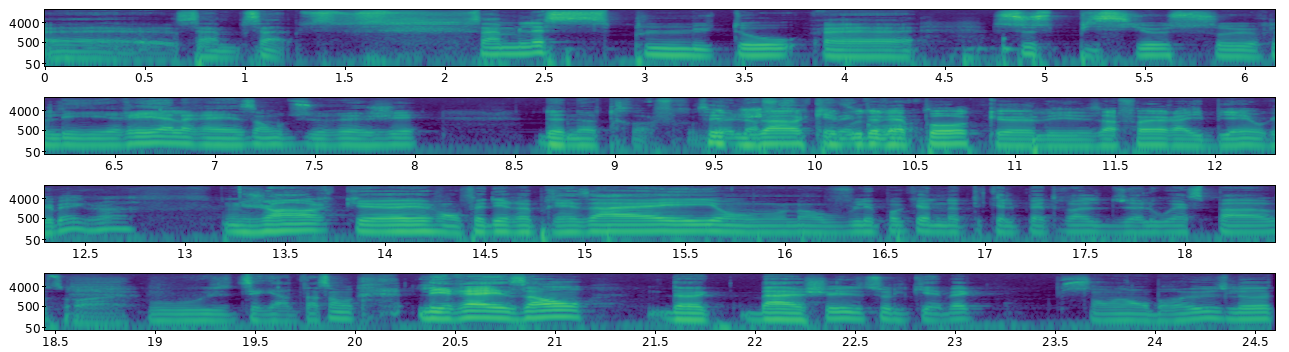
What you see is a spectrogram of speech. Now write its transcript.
Euh, ça, me- ça, ça me laisse plutôt euh, suspicieux sur les réelles raisons du rejet de notre offre. C'est le genre qui voudrait pas que les affaires aillent bien au Québec, genre? Genre qu'on fait des représailles, on ne voulait pas que, notre- que le pétrole de l'Ouest passe. Ouais. Ou, tu sais, regarde, de toute façon, les raisons de bâcher sur le Québec sont nombreuses. Là,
